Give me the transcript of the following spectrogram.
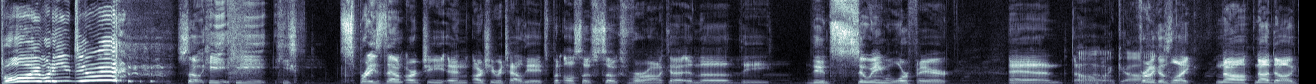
boy. What are you doing? so he he he sprays down Archie, and Archie retaliates, but also soaks Veronica in the the the ensuing warfare. And uh, Oh my God. Veronica's like, "Nah, nah, dog."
